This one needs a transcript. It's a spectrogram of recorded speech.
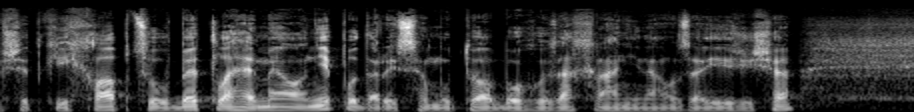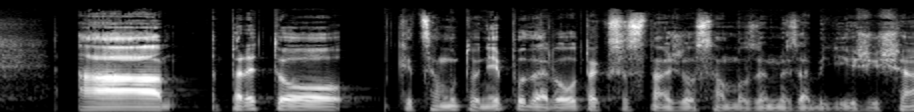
všetkých chlapcov v Betleheme, ale nepodarí sa mu to a Boh ho zachráni naozaj Ježiša. A preto, keď sa mu to nepodarilo, tak sa snažil samozrejme zabiť Ježiša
